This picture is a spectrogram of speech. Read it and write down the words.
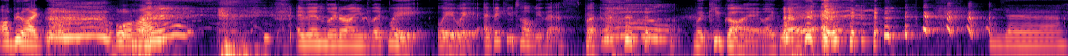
I'll be like, what? and then later on you'd be like, wait, wait, wait. I think you told me this, but but keep going. Like what? Yeah.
